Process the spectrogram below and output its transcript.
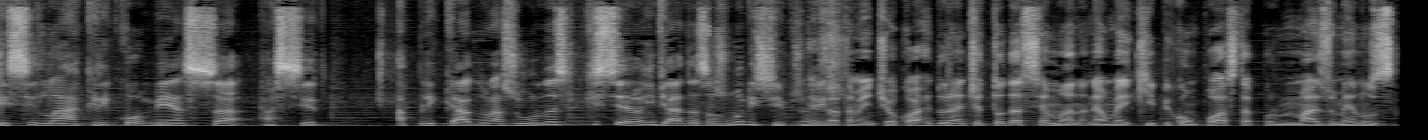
esse lacre começa a ser aplicado nas urnas que serão enviadas aos municípios. É Exatamente. Isso? Ocorre durante toda a semana, né? Uma equipe composta por mais ou menos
